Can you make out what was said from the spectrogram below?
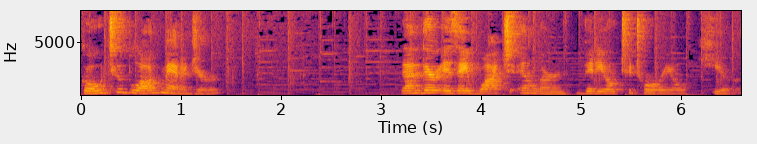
Go to Blog Manager then there is a watch and learn video tutorial here.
